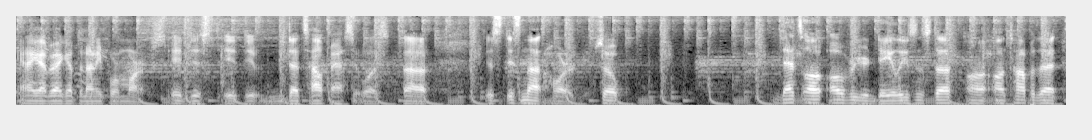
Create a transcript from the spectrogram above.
and I got back up to 94 marks. It just, it, it that's how fast it was. Uh, it's, it's not hard. So that's all over your dailies and stuff. Uh, on top of that,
